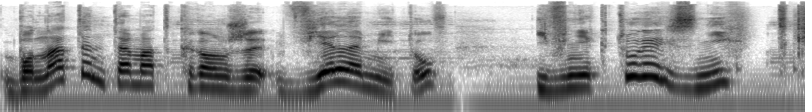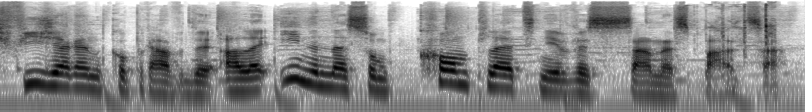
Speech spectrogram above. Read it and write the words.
Bo na ten temat krąży wiele mitów i w niektórych z nich tkwi ziarenko prawdy, ale inne są kompletnie wyssane z palca.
